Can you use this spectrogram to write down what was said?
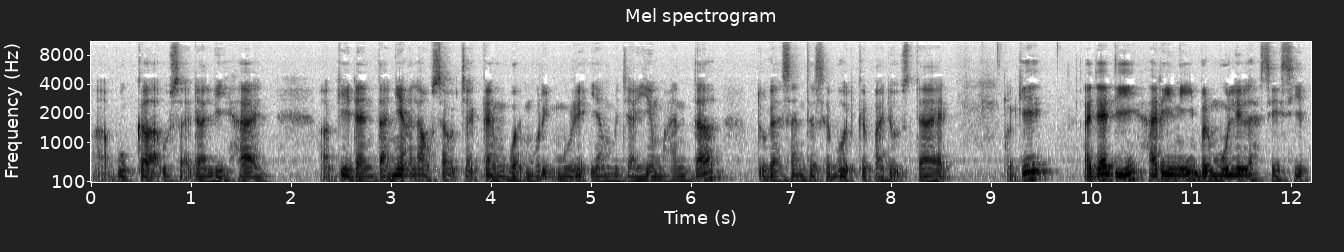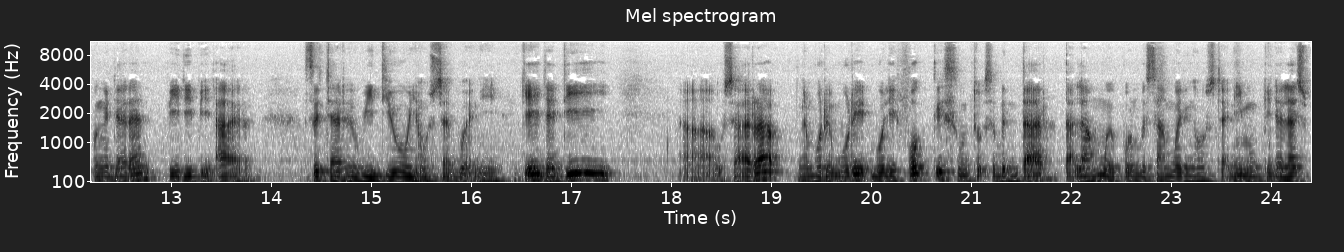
uh, buka, Ustaz dah lihat. Okey dan tahniahlah Ustaz ucapkan buat murid-murid yang berjaya menghantar tugasan tersebut kepada Ustaz. Okey. Uh, jadi hari ini bermulalah sesi pengejaran PDPR secara video yang Ustaz buat ni. Okey, jadi uh, Ustaz harap murid-murid boleh fokus untuk sebentar tak lama pun bersama dengan Ustaz ni. Mungkin dalam 10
